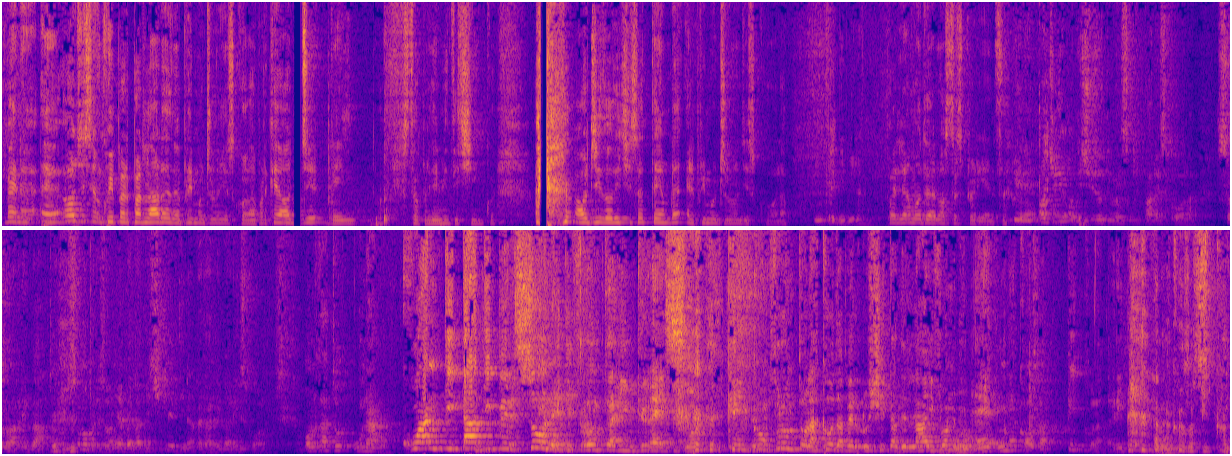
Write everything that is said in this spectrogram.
Bene, eh, oggi siamo qui per parlare del primo giorno di scuola, perché oggi, 20 sto per dire 25, oggi 12 settembre è il primo giorno di scuola. Incredibile. Parliamo delle nostre esperienze. Bene, oggi ho deciso di non skippare scuola. Sono arrivato e mi sono preso la mia bella biciclettina per arrivare in scuola. Ho notato una quantità di persone di fronte all'ingresso che in confronto la coda per l'uscita dell'iPhone è una cosa piccola, ridicola. Una cosa piccola.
